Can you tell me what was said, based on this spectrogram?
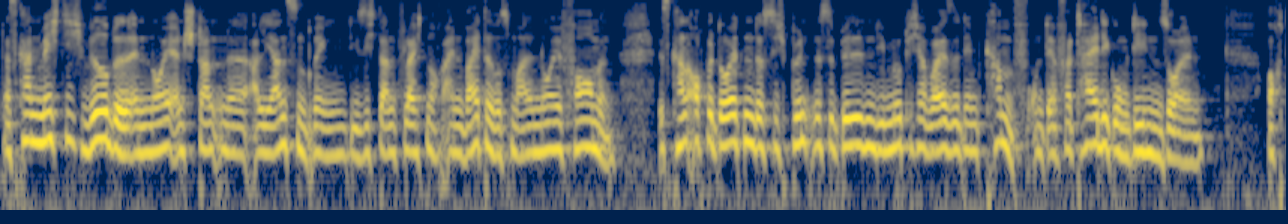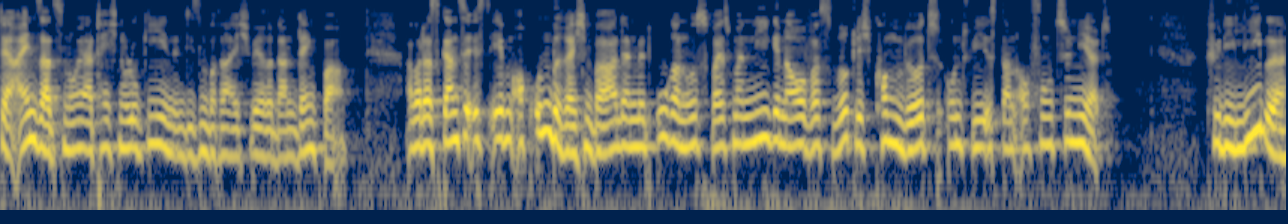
Das kann mächtig Wirbel in neu entstandene Allianzen bringen, die sich dann vielleicht noch ein weiteres Mal neu formen. Es kann auch bedeuten, dass sich Bündnisse bilden, die möglicherweise dem Kampf und der Verteidigung dienen sollen. Auch der Einsatz neuer Technologien in diesem Bereich wäre dann denkbar. Aber das Ganze ist eben auch unberechenbar, denn mit Uranus weiß man nie genau, was wirklich kommen wird und wie es dann auch funktioniert. Für die Liebe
